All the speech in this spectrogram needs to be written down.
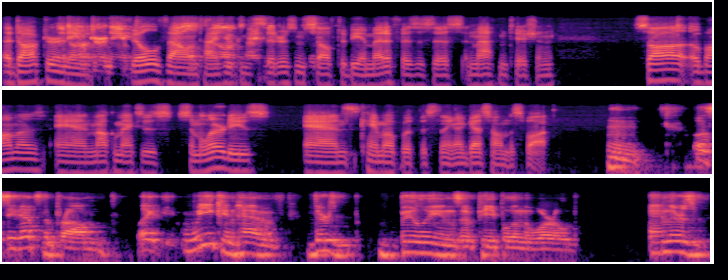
a doctor named Bill Valentine, who considers himself to be a metaphysicist and mathematician, saw Obama's and Malcolm X's similarities and came up with this thing, I guess, on the spot. Hmm. Well, see, that's the problem. Like, we can have, there's billions of people in the world, and there's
